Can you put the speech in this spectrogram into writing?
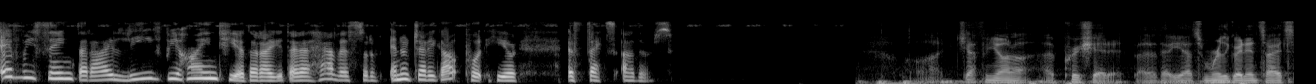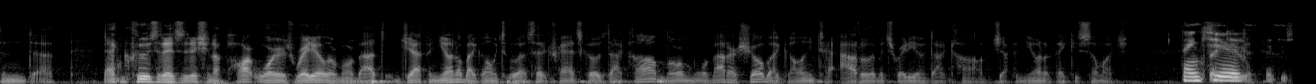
everything that I leave behind here that I that I have as sort of energetic output here affects others. Uh, Jeff and Yona, I appreciate it. Uh, you had some really great insights and uh, that concludes today's edition of Heart Warriors Radio. Learn more about Jeff and Yona by going to the website at transcodes.com. Learn more about our show by going to outerlimitsradio.com. Jeff and Yona, thank you so much. Thank you. Thank you. Thank you.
